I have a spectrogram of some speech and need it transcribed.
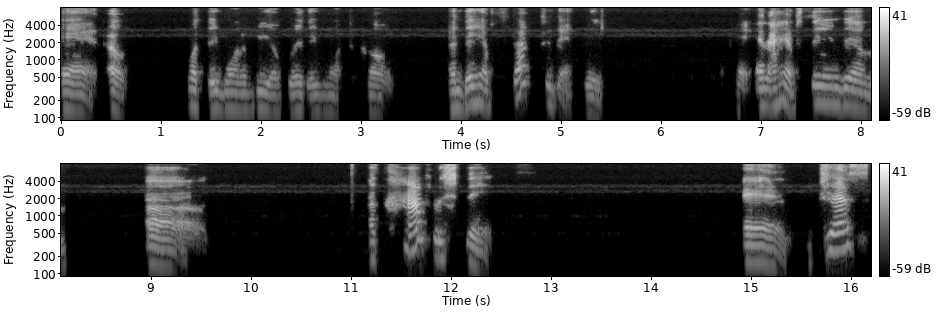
and of what they want to be or where they want to go. And they have stuck to that vision. Okay. And I have seen them uh, accomplish things. And just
